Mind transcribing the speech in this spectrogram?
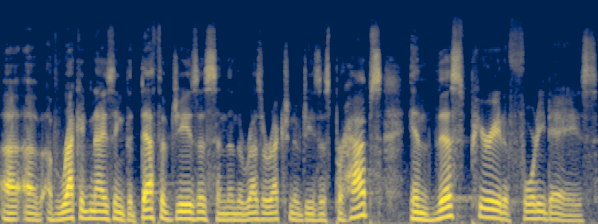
uh, of, of recognizing the death of Jesus and then the resurrection of Jesus. Perhaps in this period of 40 days,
